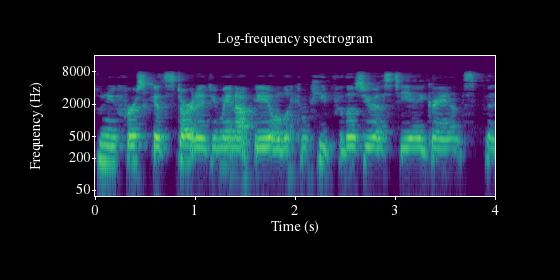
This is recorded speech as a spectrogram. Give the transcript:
when you first get started, you may not be able to compete for those USDA grants, but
